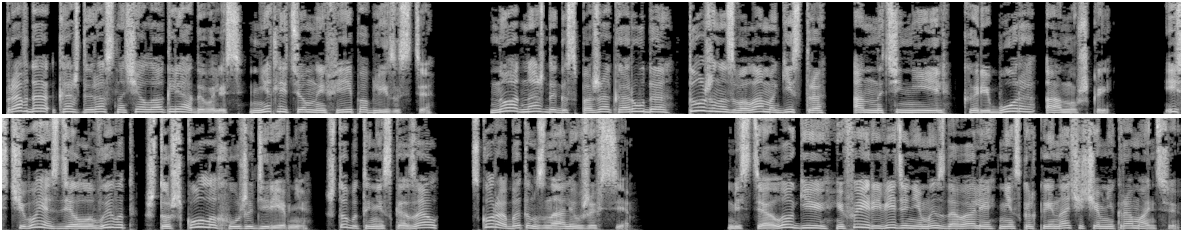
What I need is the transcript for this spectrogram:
Правда, каждый раз сначала оглядывались, нет ли темной феи поблизости. Но однажды госпожа Каруда тоже назвала магистра Анна Тинеэль Корибора Аннушкой. Из чего я сделала вывод, что школа хуже деревни. Что бы ты ни сказал, скоро об этом знали уже все. Бестиологию и фейриведение мы сдавали несколько иначе, чем некромантию.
